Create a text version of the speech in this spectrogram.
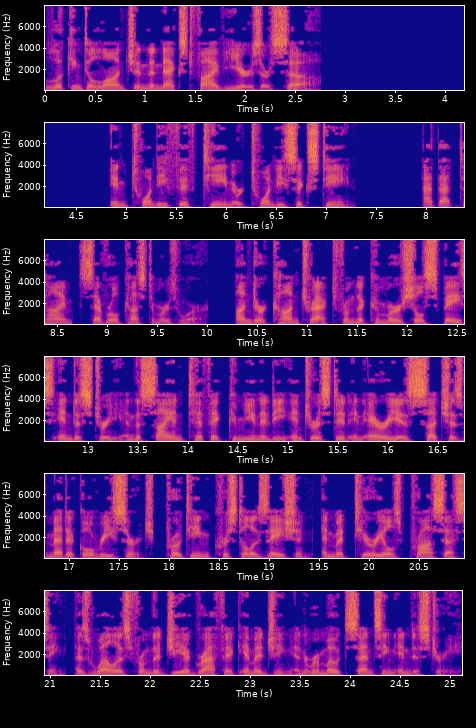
looking to launch in the next 5 years or so. In 2015 or 2016. At that time, several customers were under contract from the commercial space industry and the scientific community interested in areas such as medical research, protein crystallization, and materials processing, as well as from the geographic imaging and remote sensing industry.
